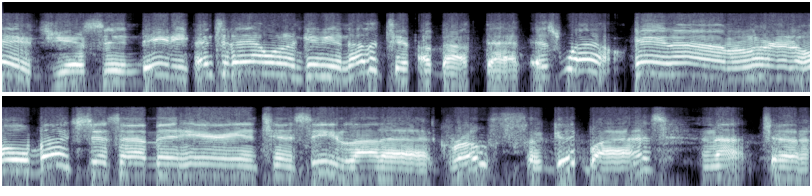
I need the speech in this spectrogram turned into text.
edge. Yes, indeedy. And today I want to give you another tip about that as well. And I'm learning a whole bunch since I've been here in Tennessee. A lot of growth, a good wise not uh,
